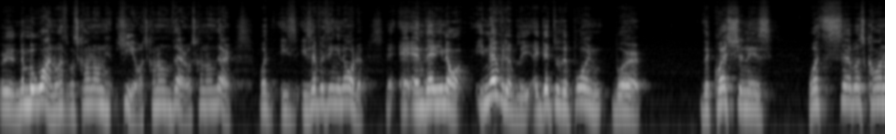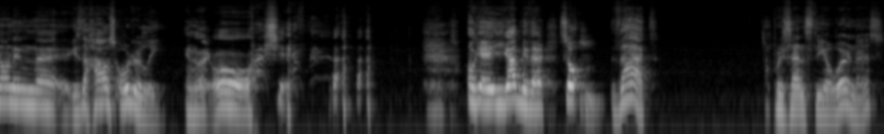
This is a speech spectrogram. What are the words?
Number one, what's what's going on here? What's going on there? What's going on there? What is is everything in order? And then you know, inevitably, I get to the point where the question is, what's uh, what's going on in? Uh, is the house orderly? And like, oh shit. Okay, you got me there. So that presents the awareness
